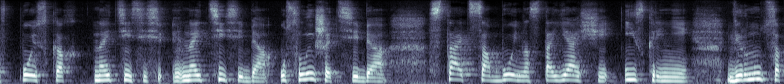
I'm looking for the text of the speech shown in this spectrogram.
в поисках найти, найти себя, услышать себя, стать собой настоящей, искренней, вернуться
